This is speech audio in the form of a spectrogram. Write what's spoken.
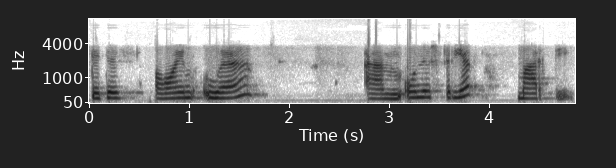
Dit is I'm o ehm um, onderstreep Martie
